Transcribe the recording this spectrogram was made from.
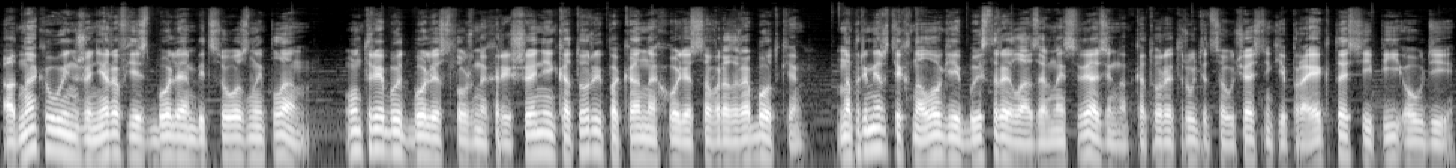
Однако у инженеров есть более амбициозный план. Он требует более сложных решений, которые пока находятся в разработке. Например, технологии быстрой лазерной связи, над которой трудятся участники проекта CPOD.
